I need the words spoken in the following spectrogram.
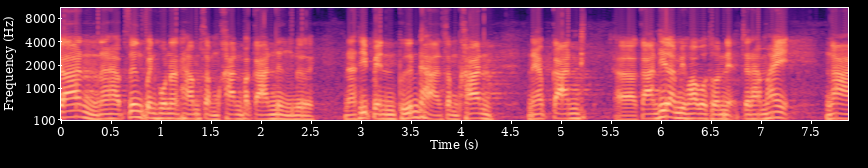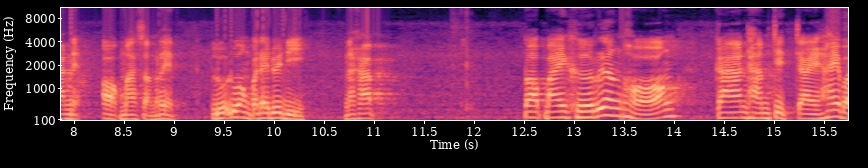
กลั้นนะครับ ซึ่งเป็นคุณธรรมสำคัญประการหนึ่งเลยนะที่เป็นพื้นฐานสำคัญนะครับการอ่าการที่เรามีความอดทนเนี่ยจะทำให้งานเนี่ยออกมาสำเร็จลุล่วงไปได้ด้วยดีนะครับ ต่อไปคือเรื่องของการทำจิตใจให้บ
